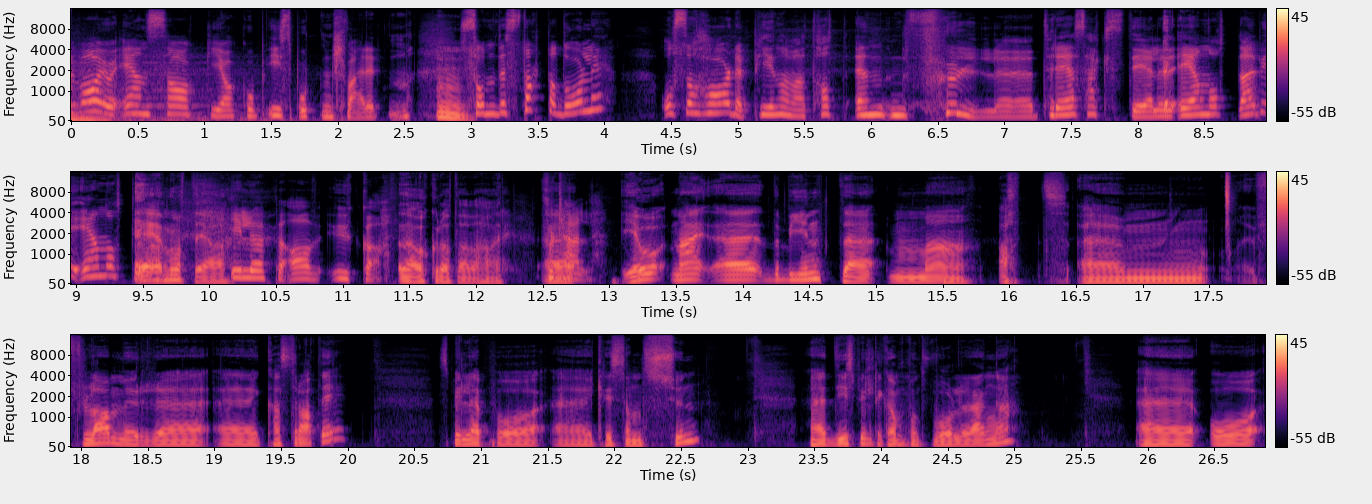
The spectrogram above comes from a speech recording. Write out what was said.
Det var jo en sak, Jakob, i sportens verden Mm. som det starta dårlig. Og så har det pinadø meg tatt en full eh, 360 eller 180, nei, det blir 180 180, ja. i løpet av uka. Det er akkurat det det har. Fortell. Eh, jo, nei, eh, det begynte med at um, Flamur eh, Kastrati spiller på eh, Kristiansund. Eh, de spilte kamp mot Vålerenga. Eh, og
